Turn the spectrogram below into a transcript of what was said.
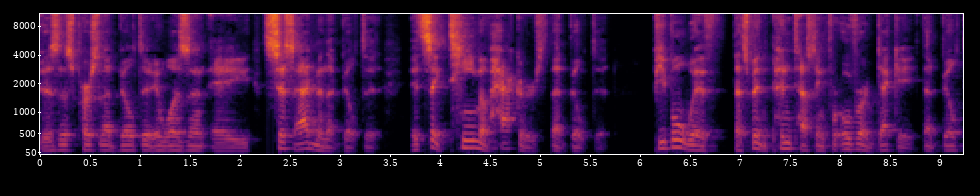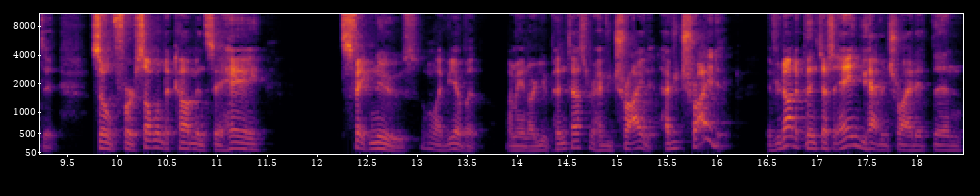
business person that built it. It wasn't a sysadmin that built it. It's a team of hackers that built it. People with that's been pen testing for over a decade that built it. So for someone to come and say, "Hey, it's fake news," I'm like, "Yeah, but I mean, are you a pen tester? Have you tried it? Have you tried it? If you're not a pen tester and you haven't tried it, then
